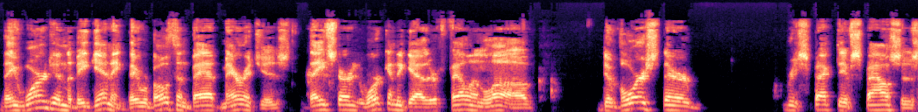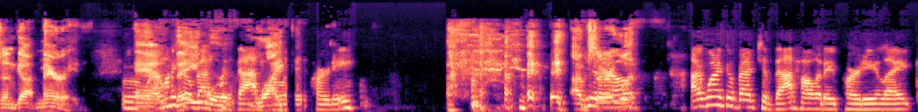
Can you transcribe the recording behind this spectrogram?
they weren't in the beginning. They were both in bad marriages. They started working together, fell in love, divorced their respective spouses, and got married. Ooh, I want to go back to that like... holiday party. I'm you sorry, know? what? I want to go back to that holiday party. Like,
